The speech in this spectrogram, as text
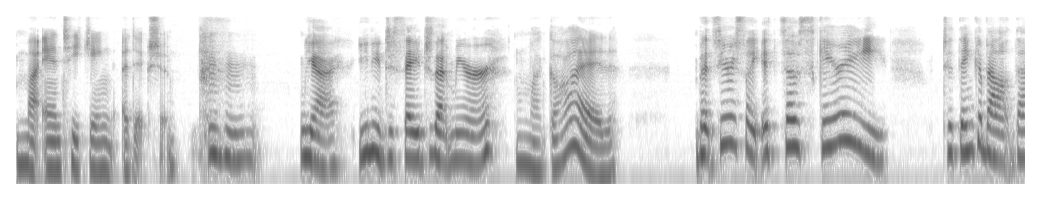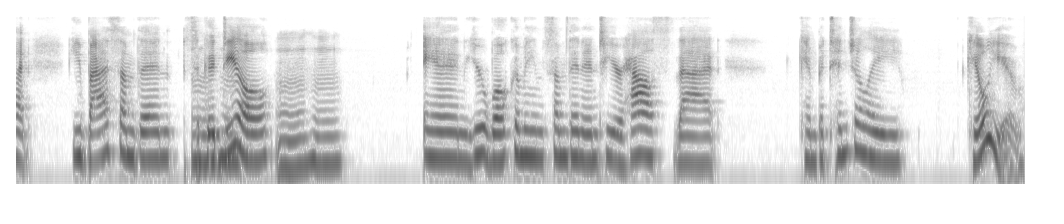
my antiquing addiction Yeah, you need to sage that mirror. oh my god But seriously, it's so scary to think about that you buy something, it's a good deal, mm-hmm and you're welcoming something into your house that can potentially kill you.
